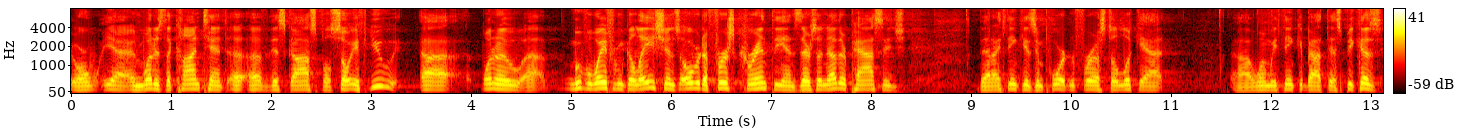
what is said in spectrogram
Or yeah, and what is the content of, this gospel? So if you uh, want to uh, move away from Galatians over to 1 Corinthians, there's another passage that I think is important for us to look at uh, when we think about this because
